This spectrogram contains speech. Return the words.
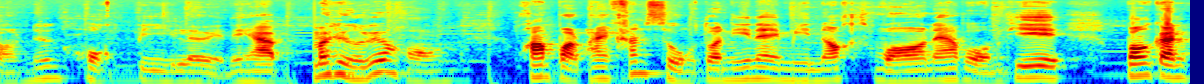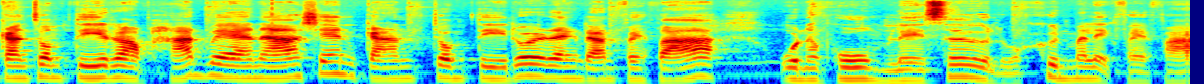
ต่อเนื่อง 6 ปีเลยนะครับมาถึงเรื่องของความปลอดภัยขั้นสูงตัวนี้ในมี Knox Wall นะครับผมที่ป้องกันการโจมตีระดับฮาร์ดแวร์นะ เช่นการโจมตีด้วยแรงดันไฟฟ้า อุณหภูมิเลเซอร์ หรือว่าคลื่นแม่เหล็กไฟฟ้า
